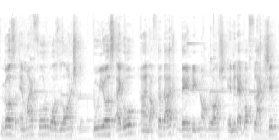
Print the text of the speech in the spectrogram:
Because MI4 was launched 2 years ago. And after that they did not launch any type of flagship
